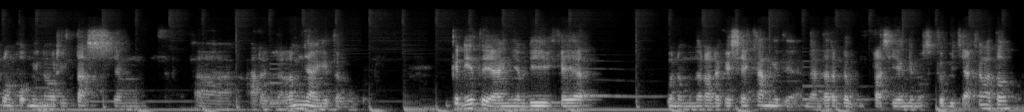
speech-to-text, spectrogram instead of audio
kelompok minoritas yang uh, ada di dalamnya gitu. Mungkin itu ya yang jadi kayak benar-benar ada gesekan gitu ya antara demokrasi yang dimaksud kebijakan atau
